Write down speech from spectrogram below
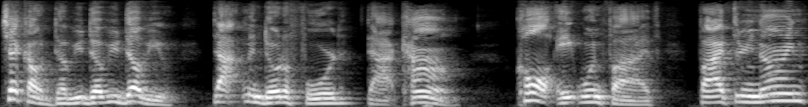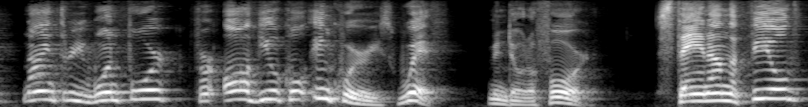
check out www.mendotaford.com. Call 815 539 9314 for all vehicle inquiries with Mendota Ford. Staying on the field,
